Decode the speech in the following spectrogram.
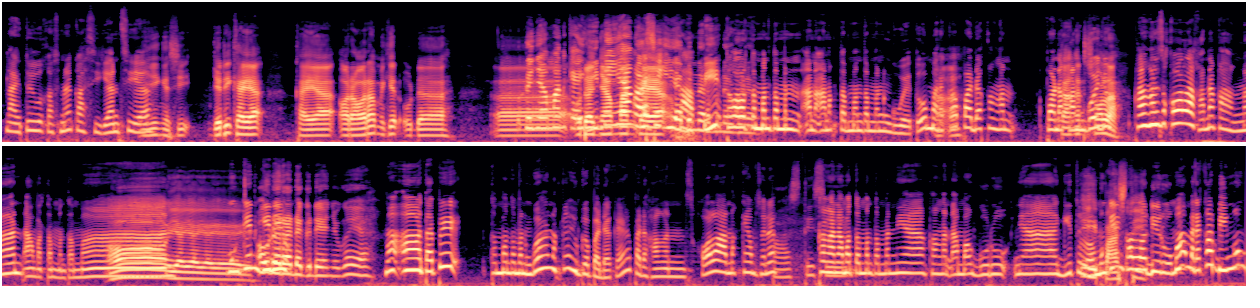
nah itu juga sebenarnya kasihan sih ya Iya nggak sih? Jadi kayak kayak orang-orang mikir udah eh, Udah nyaman kayak udah gini nyaman ya nggak sih? Iya, bener, tapi kalau teman-teman anak-anak teman-teman gue tuh mereka Ah-ah. pada kangen ponakan Kangen gue juga sekolah? kangen sekolah karena kangen sama teman-teman Oh iya iya iya. iya. mungkin Oh, gini udah rada gedean juga ya. Heeh, tapi teman-teman gue anaknya juga pada kayak pada kangen sekolah anaknya maksudnya Pasti sih. kangen sama teman-temannya kangen sama gurunya gitu loh Ih, mungkin kalau di rumah mereka bingung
